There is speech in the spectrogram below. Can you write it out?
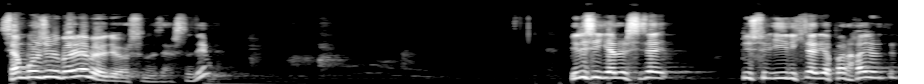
Sen borcunu böyle mi ödüyorsunuz dersiniz değil mi? Birisi gelir size bir sürü iyilikler yapar. Hayırdır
